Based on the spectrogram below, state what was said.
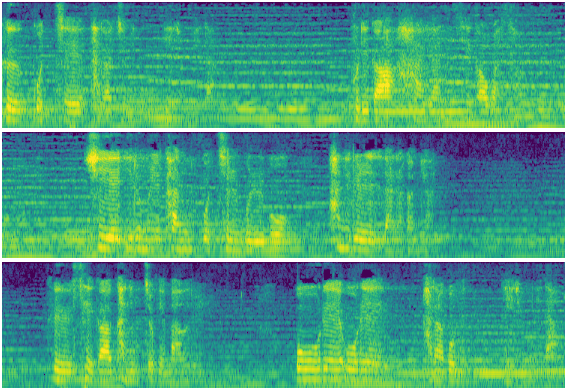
그 꽃에 달아주는 일입니다. 부리가 하얀 새가 와서 시의 이름을 단 꽃을 물고 하늘을 날아가면 그 새가 가는 쪽의 마을을 오래오래 바라보는 일입니다.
